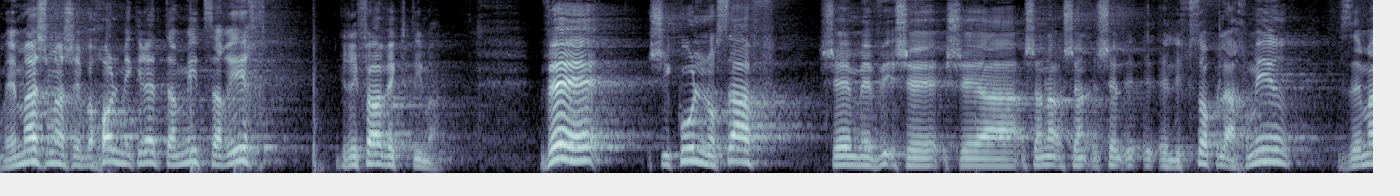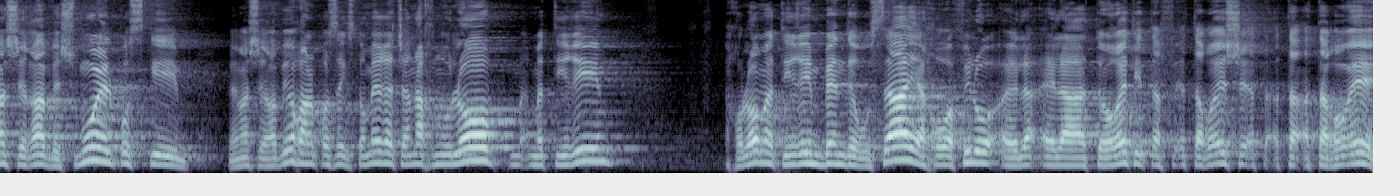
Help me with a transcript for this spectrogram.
ומשמע שבכל מקרה תמיד צריך גריפה וקטימה. ושיקול נוסף שמביא, ש, שהשנה, ש, ש, לפסוק להחמיר זה מה שרב ושמואל פוסקים ומה שרבי יוחנן פוסק, זאת אומרת שאנחנו לא מתירים, אנחנו לא מתירים בן דרוסאי, אנחנו אפילו, אלא, אלא תאורטית אתה רואה, ש, אתה, אתה רואה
